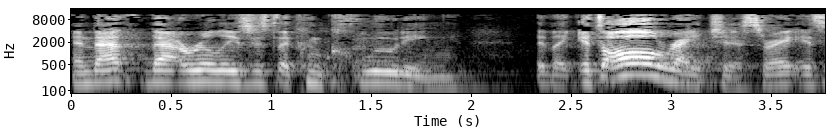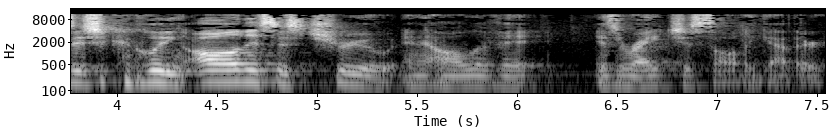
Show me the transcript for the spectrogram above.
And that, that really is just a concluding. Like, it's all righteous, right? It's just concluding all this is true and all of it is righteous altogether.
